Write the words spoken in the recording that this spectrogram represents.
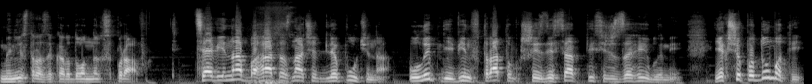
міністра закордонних справ. Ця війна багато значить для Путіна. У липні він втратив 60 тисяч загиблими. Якщо подумати,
